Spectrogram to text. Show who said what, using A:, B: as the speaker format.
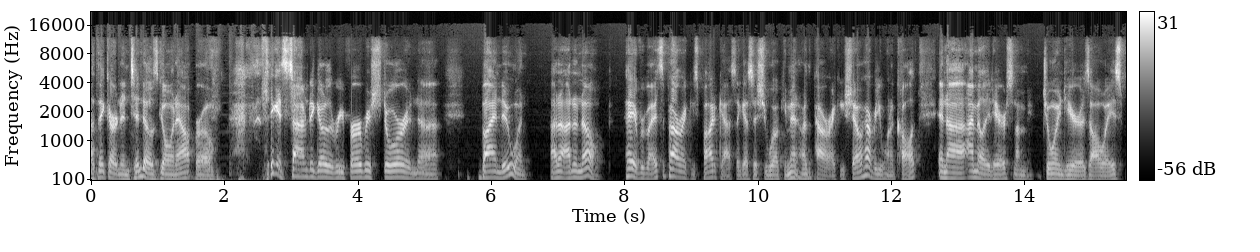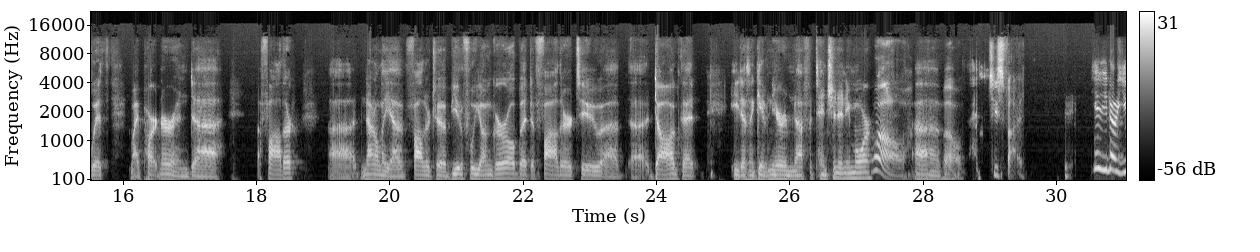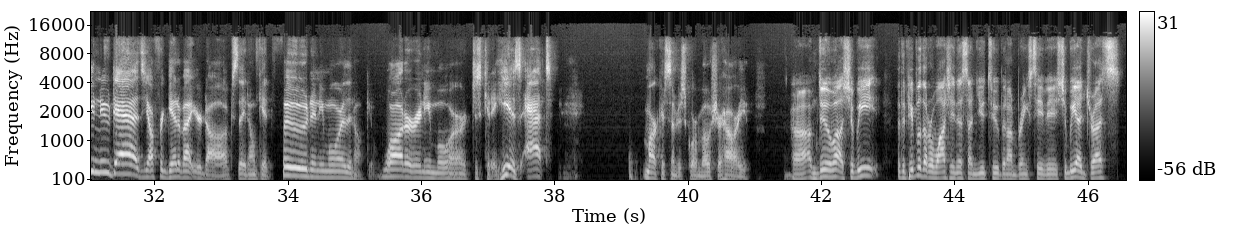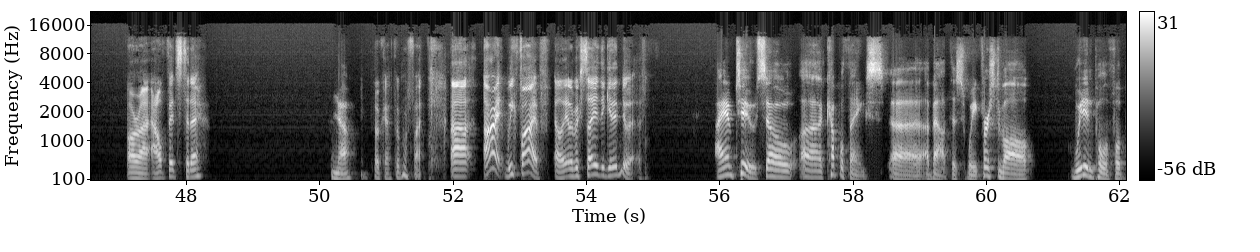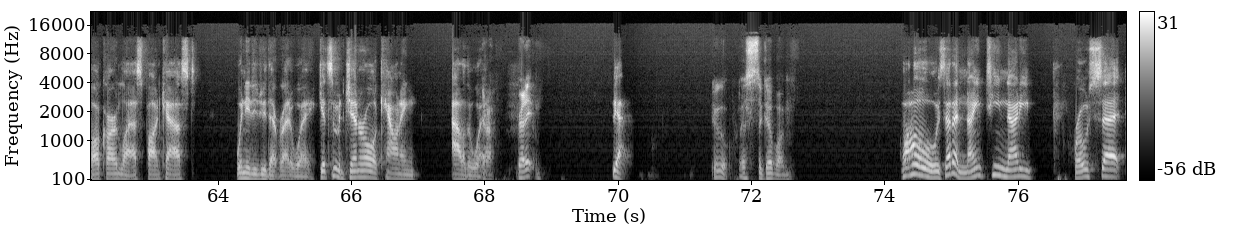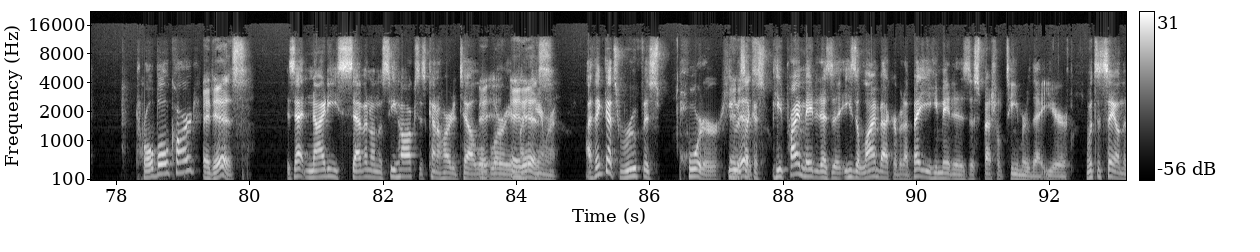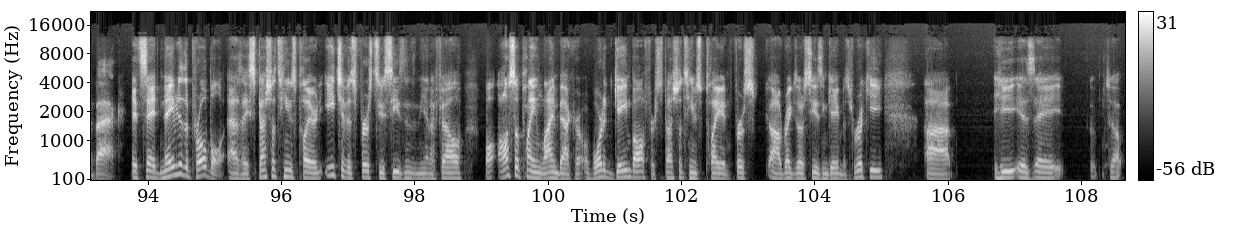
A: I think our Nintendo's going out, bro. I think it's time to go to the refurbished store and uh, buy a new one. I don't, I don't know. Hey, everybody, it's the Power Rankings podcast. I guess I should welcome you in, or the Power Rankings show, however you want to call it. And uh, I'm Elliot Harrison. I'm joined here, as always, with my partner and uh, a father. Uh, not only a father to a beautiful young girl, but a father to a, a dog that he doesn't give near enough attention anymore.
B: Whoa.
A: Um,
B: well, she's fine.
A: Yeah, you know, you new dads, y'all forget about your dogs. They don't get food anymore. They don't get water anymore. Just kidding. He is at Marcus underscore Mosher. How are you?
B: Uh, I'm doing well. Should we, for the people that are watching this on YouTube and on Brinks TV, should we address our uh, outfits today?
A: No.
B: Okay, then we're fine. Uh, all right, week five, Elliot. I'm excited to get into it.
A: I am too. So, uh, a couple things uh, about this week. First of all, we didn't pull a football card last podcast. We need to do that right away. Get some general accounting out of the way.
B: Yeah. Ready?
A: Yeah.
B: Ooh, this is a good one.
A: Whoa, is that a 1990 Pro Set Pro Bowl card?
B: It is.
A: Is that 97 on the Seahawks? It's kind of hard to tell, a little
B: It-
A: blurry in
B: it
A: my
B: is.
A: camera. I think that's Rufus Porter. He
B: It
A: was like a he probably made it as a he's a linebacker, but I bet you he made it as a special teamer that year. What's it say on the back?
B: It said named to the Pro Bowl as a special teams player in each of his first two seasons in the NFL, while also playing linebacker. Awarded game ball for special teams play in first uh, regular season game as rookie. Uh, he is a so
